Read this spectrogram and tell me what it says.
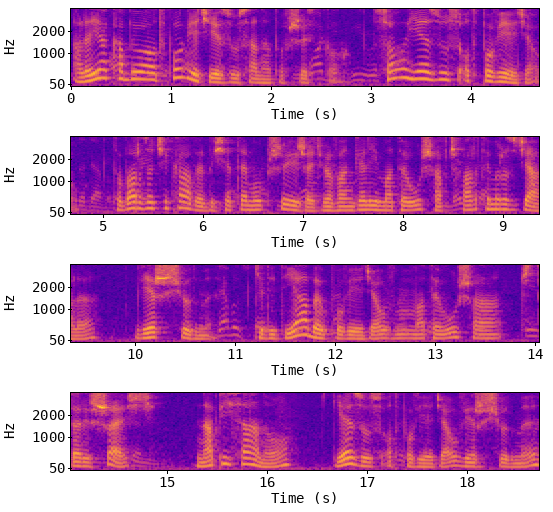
Ale jaka była odpowiedź Jezusa na to wszystko? Co Jezus odpowiedział? To bardzo ciekawe, by się temu przyjrzeć w Ewangelii Mateusza w czwartym rozdziale, wiersz siódmy. Kiedy diabeł powiedział w Mateusza 4,6 napisano, Jezus odpowiedział, wiersz siódmy,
